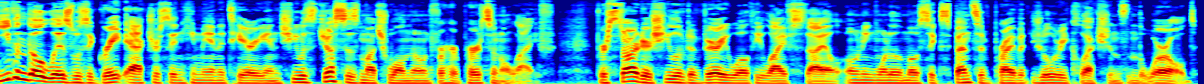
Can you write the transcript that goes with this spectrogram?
Even though Liz was a great actress and humanitarian, she was just as much well known for her personal life. For starters, she lived a very wealthy lifestyle, owning one of the most expensive private jewelry collections in the world.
